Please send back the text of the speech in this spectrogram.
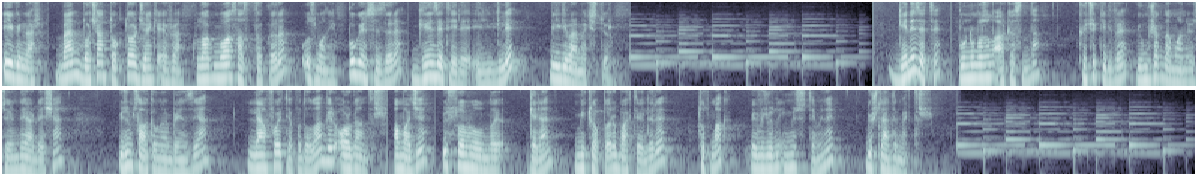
İyi günler. Ben doçent doktor Cenk Evren. Kulak boğaz hastalıkları uzmanıyım. Bugün sizlere geniz eti ile ilgili bilgi vermek istiyorum. Geniz eti burnumuzun arkasında küçük dil ve yumuşak damağın üzerinde yerleşen üzüm salkımlarına benzeyen lenfoid yapıda olan bir organdır. Amacı üst solunum yolunda gelen mikropları, bakterileri tutmak ve vücudun immün sistemini güçlendirmektir.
